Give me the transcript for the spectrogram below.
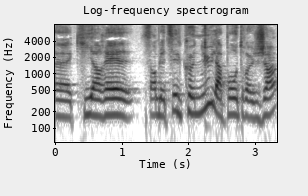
euh, qui aurait, semble-t-il, connu l'apôtre Jean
